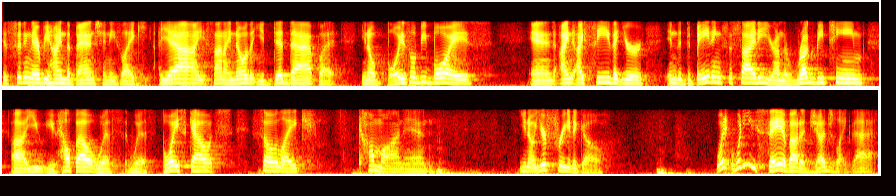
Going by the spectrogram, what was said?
is sitting there behind the bench, and he's like, "Yeah, son, I know that you did that, but you know, boys will be boys, and I, I see that you're in the debating society, you're on the rugby team, Uh, you you help out with with Boy Scouts. So like, come on in. You know, you're free to go. What what do you say about a judge like that?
